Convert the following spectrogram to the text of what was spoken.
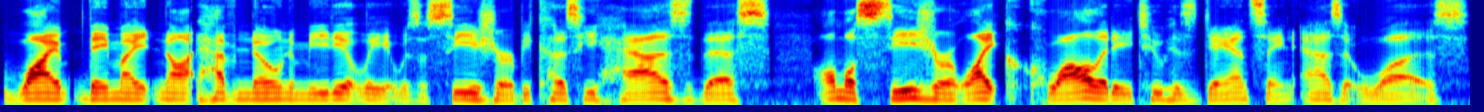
why they might not have known immediately it was a seizure because he has this almost seizure like quality to his dancing as it was.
